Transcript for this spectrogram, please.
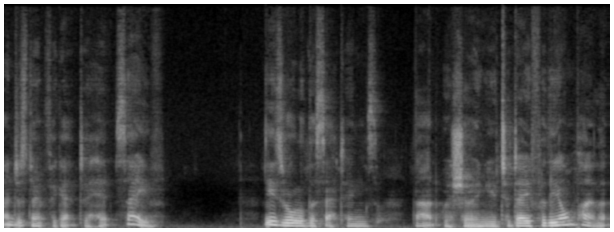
and just don't forget to hit save. These are all of the settings that we're showing you today for the Ohm Pilot.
